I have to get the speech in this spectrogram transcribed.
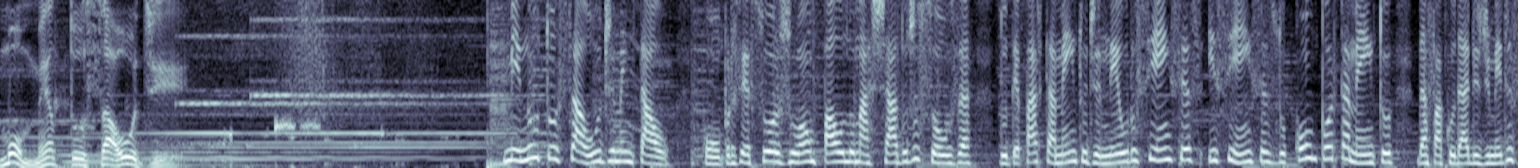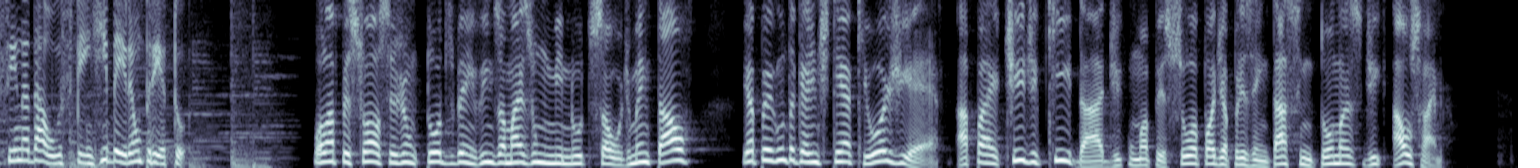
Momento Saúde. Minuto Saúde Mental, com o professor João Paulo Machado de Souza, do Departamento de Neurociências e Ciências do Comportamento da Faculdade de Medicina da USP em Ribeirão Preto. Olá, pessoal, sejam todos bem-vindos a mais um Minuto Saúde Mental. E a pergunta que a gente tem aqui hoje é: a partir de que idade uma pessoa pode apresentar sintomas de Alzheimer?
